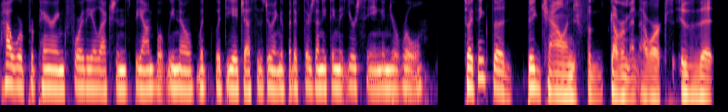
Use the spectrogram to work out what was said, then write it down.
how we're preparing for the elections beyond what we know, what, what DHS is doing, but if there's anything that you're seeing in your role. So I think the big challenge for government networks is that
